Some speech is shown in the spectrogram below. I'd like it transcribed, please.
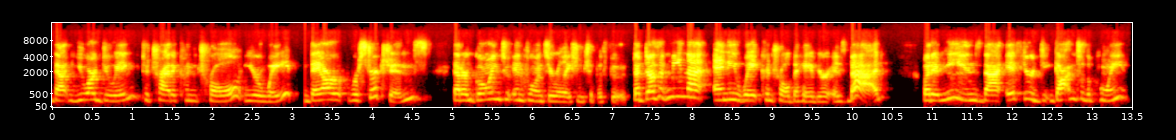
that you are doing to try to control your weight they are restrictions that are going to influence your relationship with food. That doesn't mean that any weight control behavior is bad, but it means that if you're de- gotten to the point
